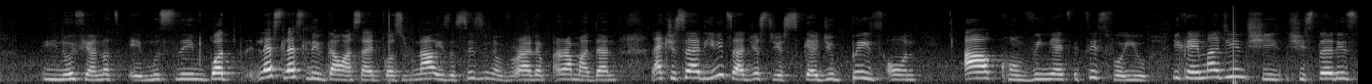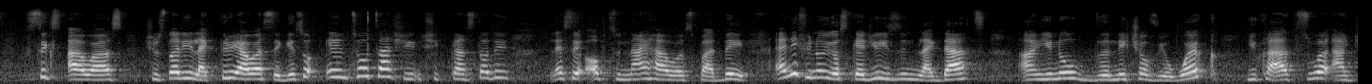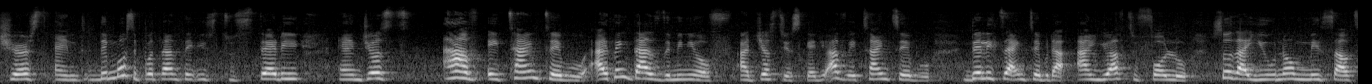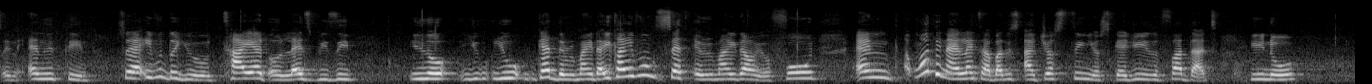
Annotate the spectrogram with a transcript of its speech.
you know if you are not a muslim but let's let's leave that one aside because now is the season of ramadan. Like you said you need to adjust your schedule based on how convenient it is for you. You can imagine she she studies six hours she'll study like three hours again so in total she she can study let's say up to nine hours per day. And if you know your schedule isn't like that and you know the nature of your work you can as well adjust and the most important thing is to study and just have a timetable. I think that's the meaning of adjust your schedule. Have a timetable daily timetable that and you have to follow so that you will not miss out in anything. So that even though you're tired or less busy you know you you get the reminder. You can even set a reminder on your phone. And one thing i liked about this adjusting your schedule is the fact that you know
